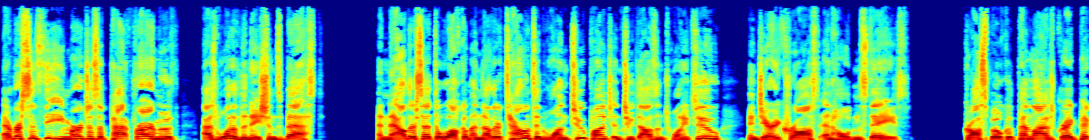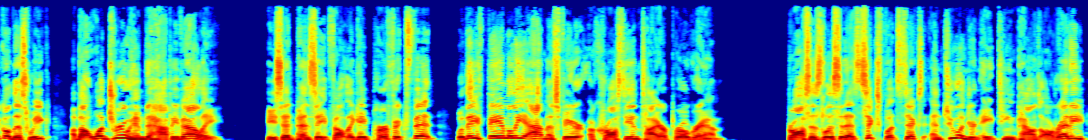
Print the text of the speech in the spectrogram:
ever since the emergence of Pat Freiermuth as one of the nation's best. And now they're set to welcome another talented 1 2 punch in 2022 in Jerry Cross and Holden Staes. Cross spoke with Penn Live's Greg Pickle this week about what drew him to Happy Valley. He said Penn State felt like a perfect fit with a family atmosphere across the entire program. Cross is listed at 6 foot 6 and 218 pounds already,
